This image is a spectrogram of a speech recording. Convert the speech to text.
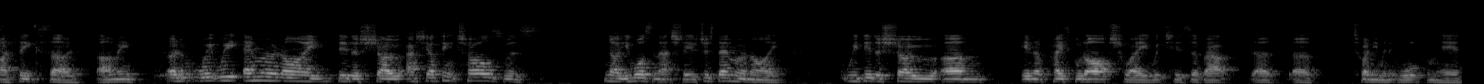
I think so. I mean, and we, we Emma and I did a show. Actually, I think Charles was. No, he wasn't actually. It was just Emma and I. We did a show um, in a place called Archway, which is about a, a 20 minute walk from here.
